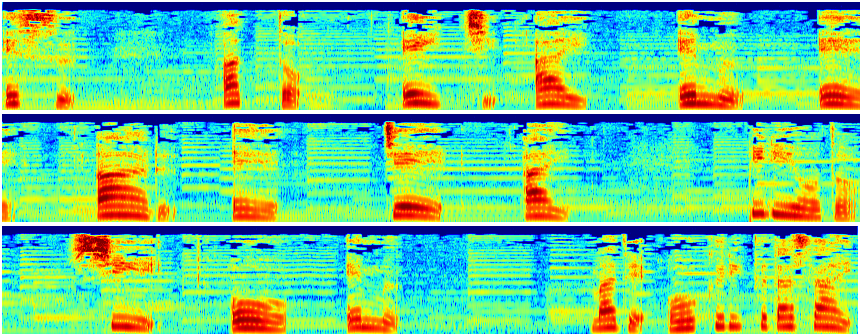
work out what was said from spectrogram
s, at, h, i, m, a, r, a, j, i, ピリオド c, o, m までお送りください。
